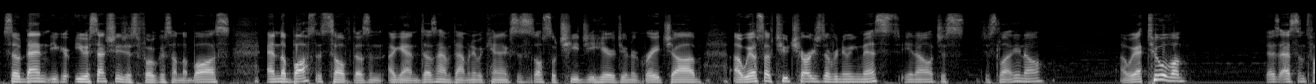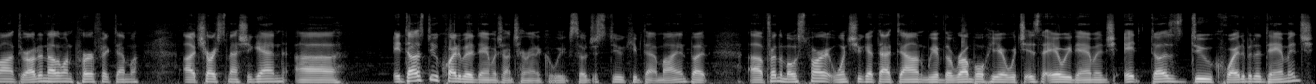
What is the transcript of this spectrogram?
so then you, you essentially just focus on the boss and the boss itself doesn't again doesn't have that many mechanics this is also Chi-Ji here doing a great job uh, we also have two charges of renewing mist you know just just letting you know uh, we got two of them there's Essence Font. Throw out another one. Perfect, Emma. Uh, charge Smash again. Uh, it does do quite a bit of damage on Tyrannical Week, so just do keep that in mind. But uh, for the most part, once you get that down, we have the Rumble here, which is the AoE damage. It does do quite a bit of damage,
